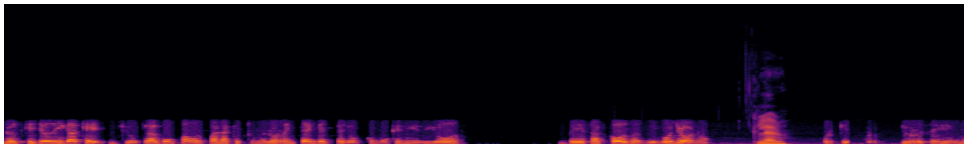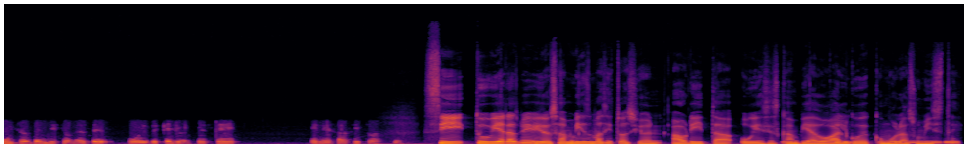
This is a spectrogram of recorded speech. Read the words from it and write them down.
no es que yo diga que yo te hago un favor para que tú me lo reintegres, pero como que mi Dios ve esas cosas, digo yo, ¿no? Claro. Porque yo recibí muchas bendiciones después de que yo empecé en esa situación. Si tú hubieras vivido esa misma situación ahorita, ¿hubieses cambiado algo de cómo lo asumiste?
